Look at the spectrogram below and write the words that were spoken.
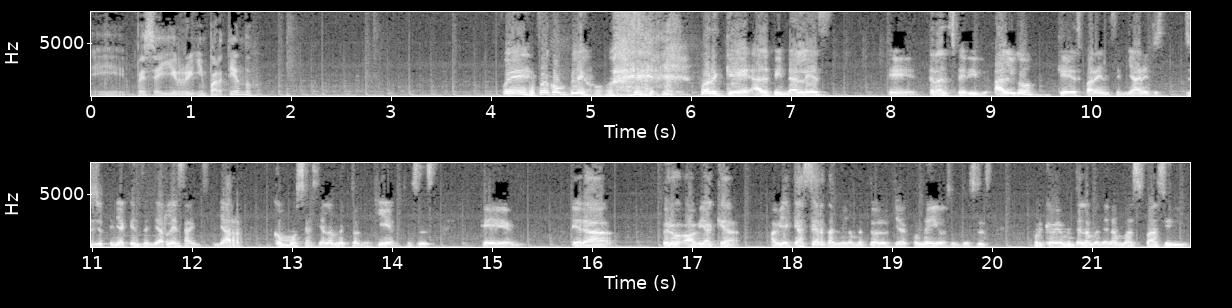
eh, pues seguir impartiendo? Fue, fue complejo, porque al final es eh, transferir algo que es para enseñar. Entonces, yo tenía que enseñarles a enseñar cómo se hacía la metodología. Entonces, era, pero había que, había que hacer también la metodología con ellos. Entonces, porque obviamente la manera más fácil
